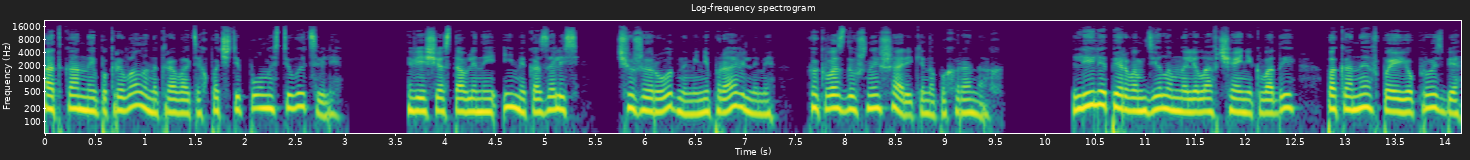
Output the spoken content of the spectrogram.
а тканные покрывала на кроватях почти полностью выцвели. Вещи, оставленные ими, казались чужеродными, неправильными, как воздушные шарики на похоронах. Лиля первым делом налила в чайник воды, пока Нев по ее просьбе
